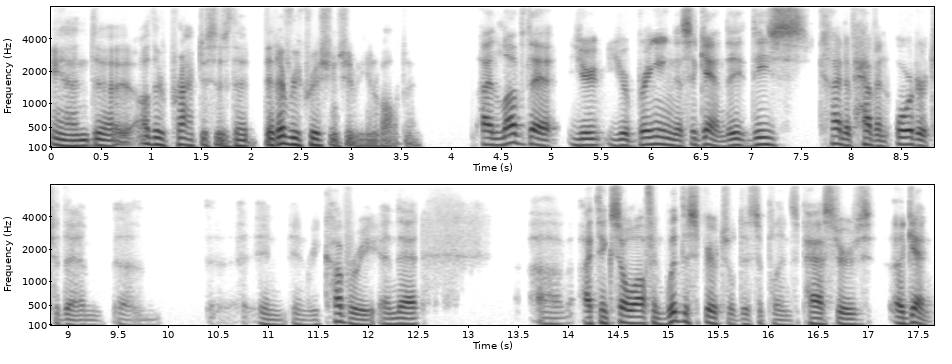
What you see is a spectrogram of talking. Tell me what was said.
and uh, other practices that that every Christian should be involved in. I love that you're you're bringing this again. The, these kind of have an order to them uh, in in recovery, and that uh, I think so often with the spiritual disciplines, pastors again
